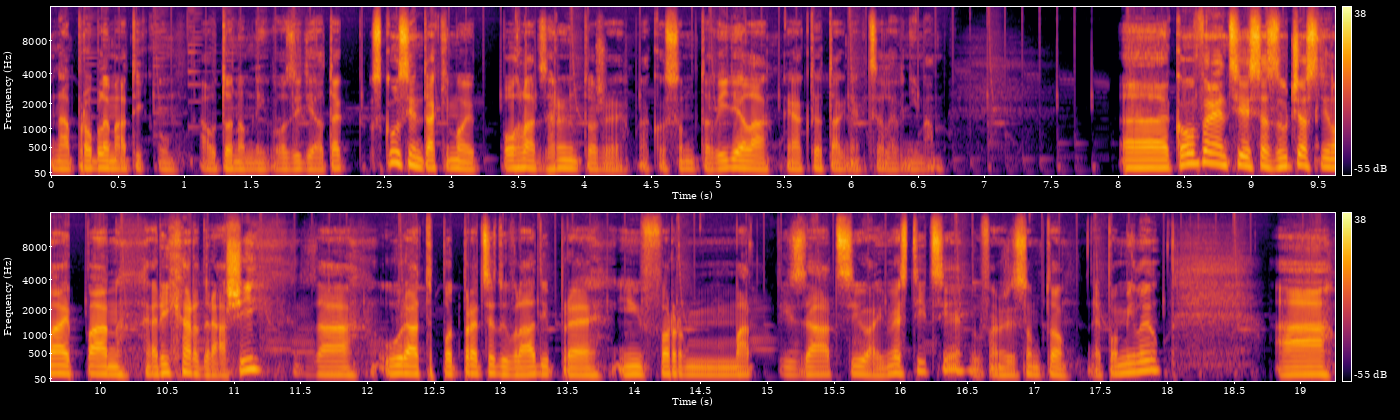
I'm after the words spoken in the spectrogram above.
na problematiku autonómnych vozidel. Tak skúsim taký môj pohľad zhrnúť že ako som to videla, jak to tak nejak celé vnímam. E, konferencie sa zúčastnil aj pán Richard Raši za úrad podpredsedu vlády pre informatizáciu a investície. Dúfam, že som to nepomýlil. A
